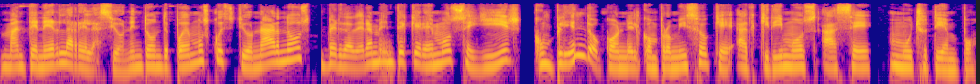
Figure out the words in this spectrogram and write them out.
mantener la relación, en donde podemos cuestionarnos verdaderamente queremos seguir cumpliendo con el compromiso que adquirimos hace mucho tiempo.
